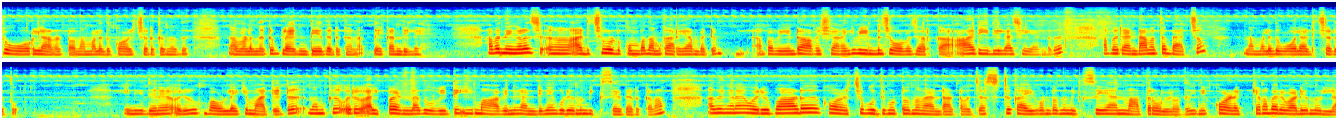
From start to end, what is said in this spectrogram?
ചോറിലാണ് കേട്ടോ നമ്മളിത് കുഴച്ചെടുക്കുന്നത്. നമ്മൾ എന്നിട്ട് ബ്ലെൻഡ് ചെയ്തെടുക്കണം. ദേ കണ്ടില്ലേ? അപ്പോൾ നിങ്ങൾ അടിച്ചു കൊടുക്കുമ്പോൾ നമുക്കറിയാൻ പറ്റും. അപ്പോൾ വീണ്ടും ആവശ്യമാണെങ്കിൽ വീണ്ടും ചോറ് ചേർക്കുക. ആ രീതിയിലാണ് ചെയ്യേണ്ടത്. അപ്പോൾ രണ്ടാമത്തെ ബാച്ചും നമ്മളിതുപോലെ അടിച്ചെടുത്തു. ഇനി ഇതിനെ ഒരു ബൗളിലേക്ക് മാറ്റിയിട്ട് നമുക്ക് ഒരു അല്പം എണ്ണ തൂവിയിട്ട് ഈ മാവിന് രണ്ടിനെയും കൂടി ഒന്ന് മിക്സ് ചെയ്തെടുക്കണം. അതിങ്ങനെ ഒരുപാട് കുഴച്ച് ബുദ്ധിമുട്ടൊന്നും വേണ്ട കേട്ടോ. ജസ്റ്റ് കൈ കൊണ്ടൊന്ന് മിക്സ് ചെയ്യാൻ മാത്രമേ ഉള്ളൂ. ഇനി കുഴയ്ക്കണ പരിപാടിയൊന്നുമില്ല.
